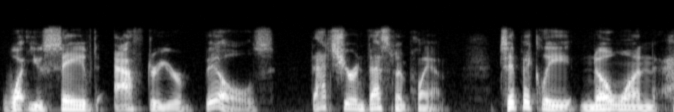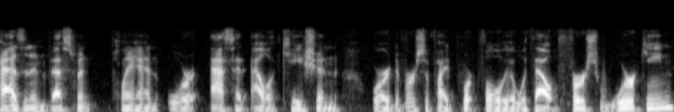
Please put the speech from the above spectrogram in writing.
What you saved after your bills, that's your investment plan. Typically, no one has an investment plan or asset allocation or a diversified portfolio without first working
